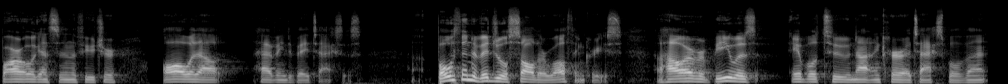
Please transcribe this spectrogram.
borrow against it in the future, all without having to pay taxes. Uh, both individuals saw their wealth increase. Uh, however, B was able to not incur a taxable event,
